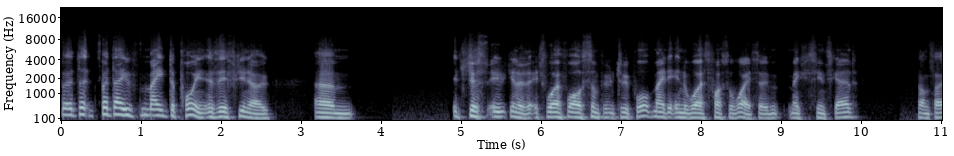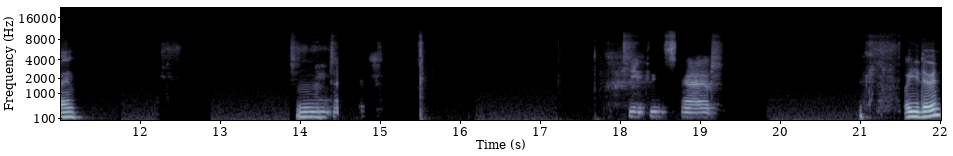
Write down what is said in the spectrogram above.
But th- but they've made the point as if you know, um, it's just it, you know it's worthwhile something to report. Made it in the worst possible way, so it makes you seem scared. I'm saying. Mm. Keep you scared. What are you doing?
